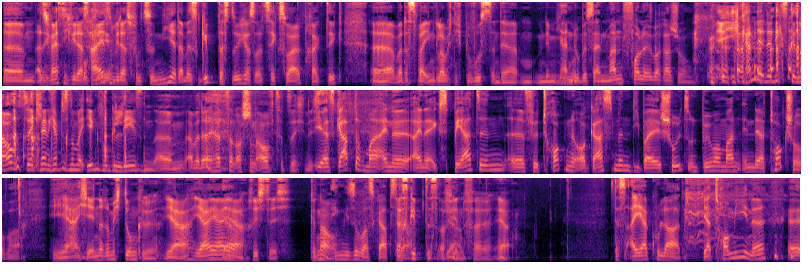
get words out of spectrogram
Ähm, also ich weiß nicht, wie das Okay. heißt und wie das funktioniert, aber es gibt das durchaus als Sexualpraktik. Äh, aber das war ihm, glaube ich, nicht bewusst in der in dem Jan, du bist ein Mann voller Überraschung. Ich kann dir da nichts genaueres zu erklären. Ich habe das nur mal irgendwo gelesen, ähm, aber da hört es dann auch schon auf tatsächlich. Ja, es gab doch mal eine, eine Expertin äh, für trockene Orgasmen, die bei Schulz und Böhmermann in der Talkshow war. Ja, ich erinnere mich dunkel. Ja, ja, ja, ja, Ja. richtig. Genau. Irgendwie sowas gab's Das da. gibt es auf Ja. jeden Fall, ja. Das Ejakulat. Ja, Tommy, ne? Äh,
